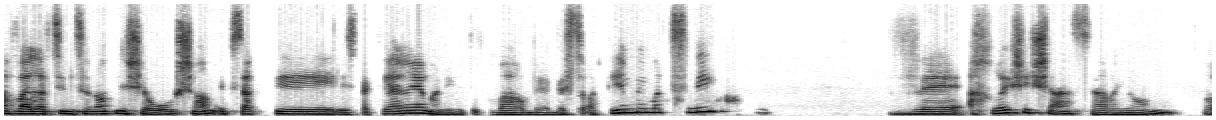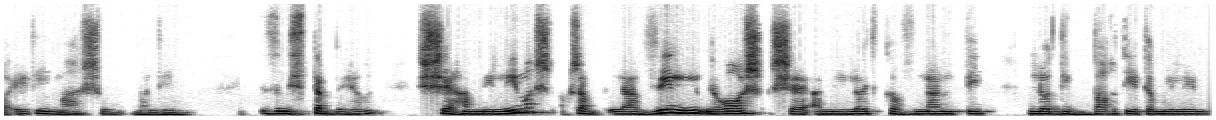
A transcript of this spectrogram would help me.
אבל הצנצנות נשארו שם, הפסקתי להסתכל עליהן, אני הייתי כבר בסרטים עם עצמי, ואחרי 16 יום ראיתי משהו מדהים. זה מסתבר שהמילים, הש... עכשיו, להבין מראש שאני לא התכווננתי, לא דיברתי את המילים,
